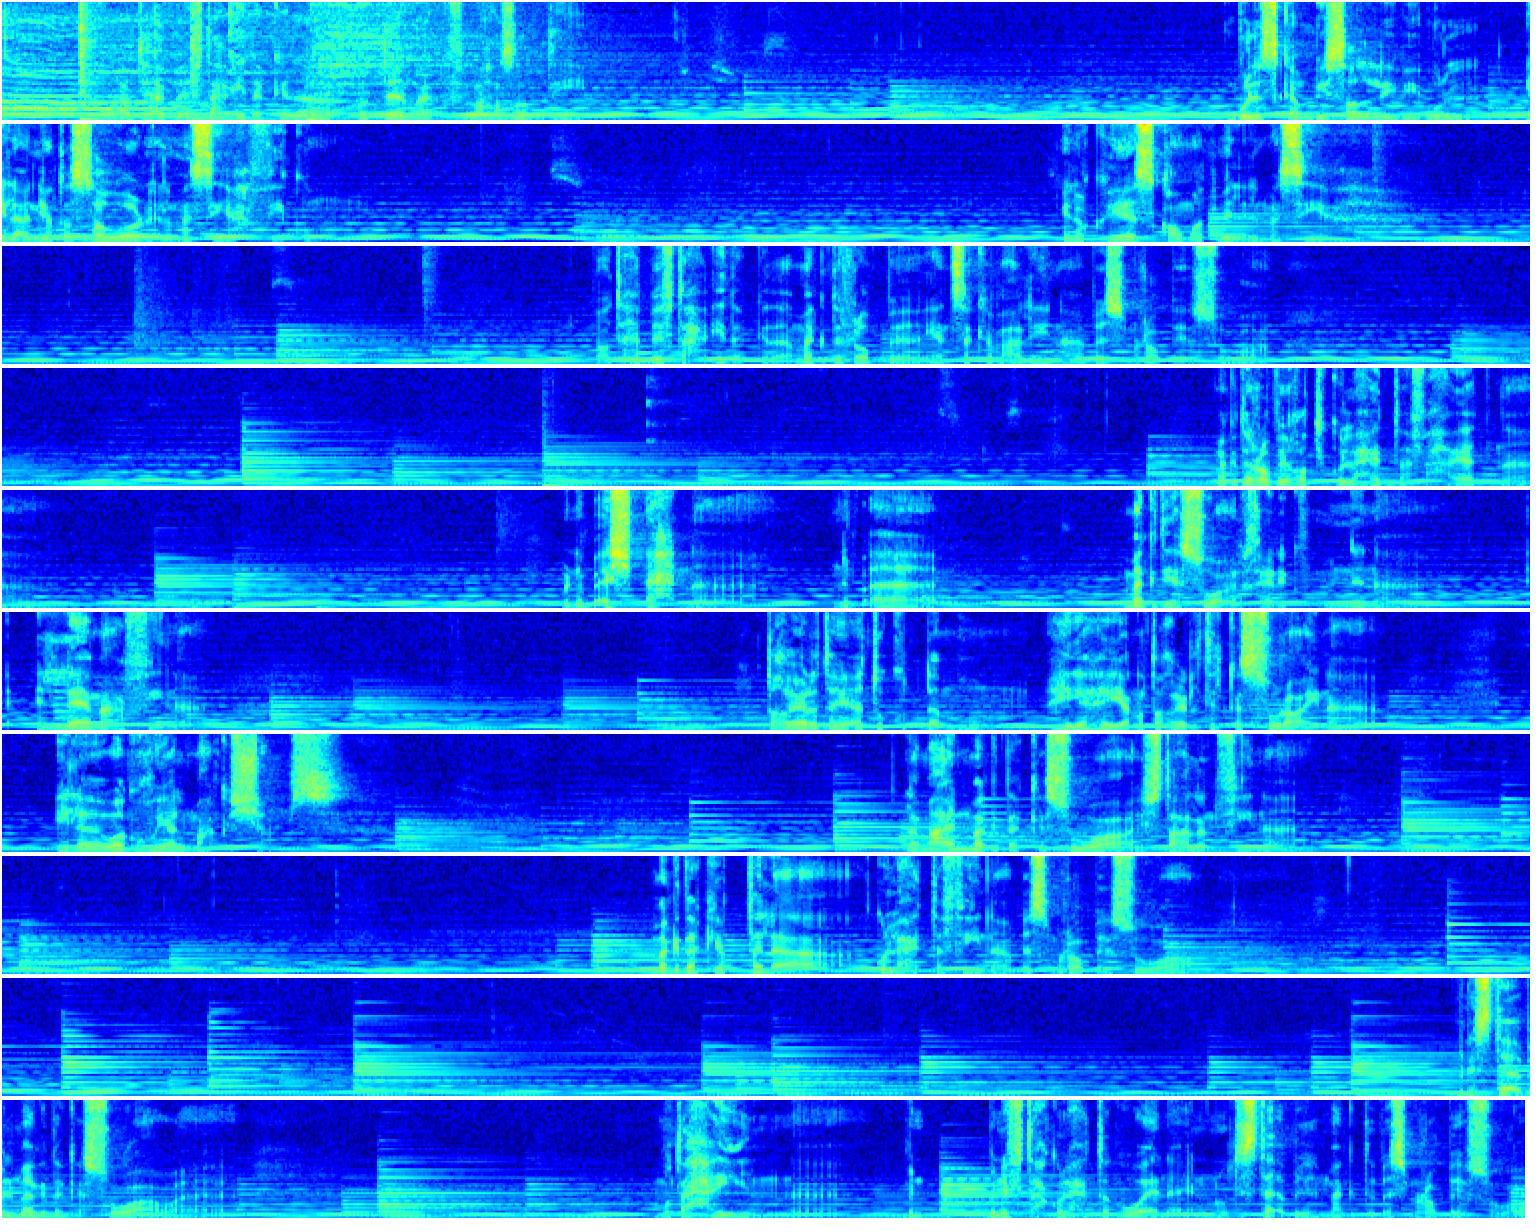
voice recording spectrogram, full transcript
لو تحب افتح إيدك كده قدامك في اللحظات دي. بولس كان بيصلي بيقول إلى أن يتصور المسيح فيكم. إلى قياس قامة ملء المسيح. افتح إيدك كده مجد الرب ينسكب علينا باسم الرب يسوع. مجد الرب يغطي كل حتة في حياتنا. ما نبقاش إحنا نبقى مجد يسوع الخارج مننا اللامع فينا. تغيرت هيئته قدامهم. هي هي أن تغيرت تلك الصورة عينها إلى وجهه يلمع كالشمس. لمعان مجدك يسوع يستعلن فينا. مجدك يبتلع كل حتة فينا باسم الرب يسوع. بنستقبل مجدك يسوع و متاحين بن... بنفتح كل حتة جوانا إنه تستقبل المجد باسم الرب يسوع.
